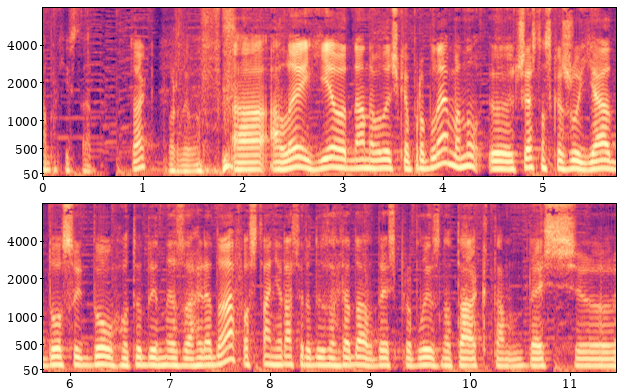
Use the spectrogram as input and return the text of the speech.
Або Київстар, Так? можливо. А, але є одна невеличка проблема. Ну, е, чесно скажу, я досить довго туди не заглядав. Останній раз я туди заглядав десь приблизно так, там десь е,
